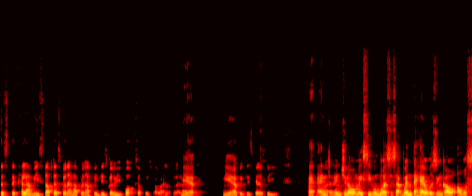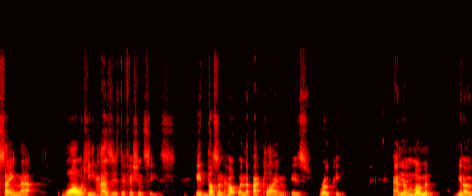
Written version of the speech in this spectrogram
just the calamity stuff that's gonna happen, I think is gonna be box office, but not gonna. Yep. I think it's gonna be And and, Right. you know what makes it even worse is that when De Gea was in goal, I was saying that while he has his deficiencies, it Mm. doesn't help when the back line is ropey. And the moment, you know,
